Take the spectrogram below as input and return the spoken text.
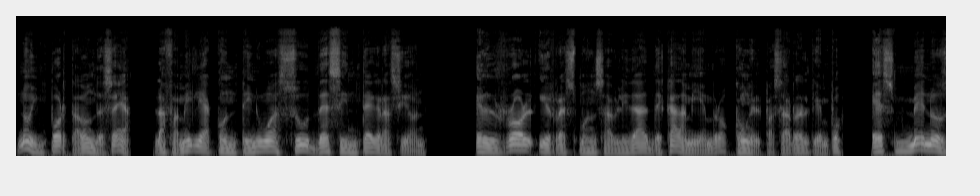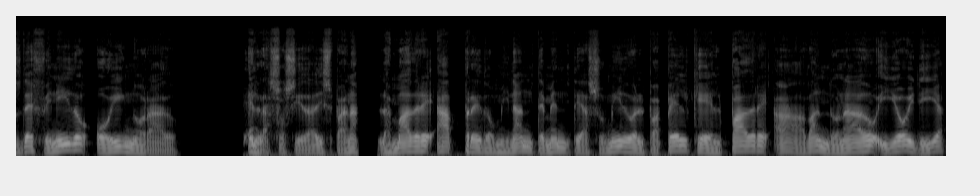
No importa dónde sea, la familia continúa su desintegración el rol y responsabilidad de cada miembro, con el pasar del tiempo, es menos definido o ignorado. En la sociedad hispana, la madre ha predominantemente asumido el papel que el padre ha abandonado y hoy día,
